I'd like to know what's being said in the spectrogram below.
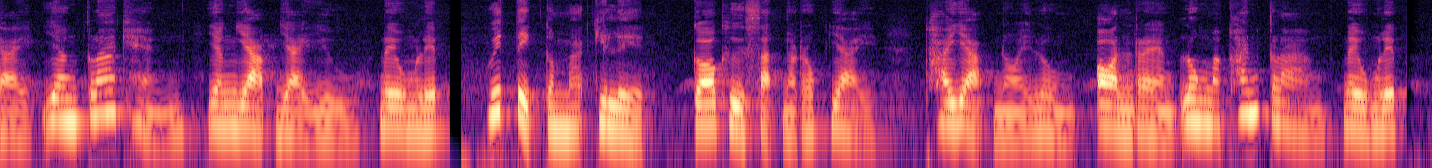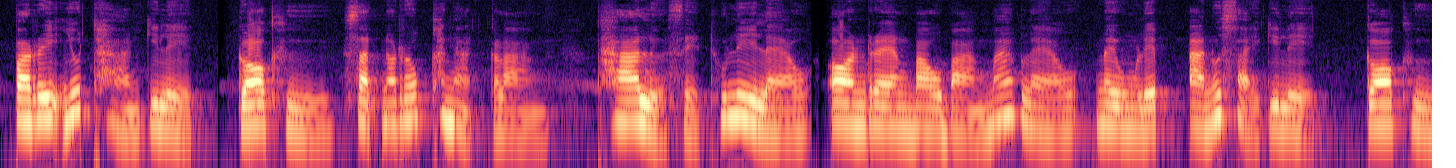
ใดยังกล้าแข็งยังหยาบใหญ่อยู่ในวงเล็บ วิติกรรมกิเลส ก็คือสัตว์นรกใหญ่ ถ้าหยาบน้อยลง อ่อนแรงลงมาขั้นกลาง ในวงเล็บ ปริยุทธานกิเลส ก็คือ สัตว์นรกขนาดกลาง ถ้าเหลือเศษทุลีแล้ว อ่อนแรงเบาบางมากแล้ว ในวงเล็บอนุสัยกิเลส ก็คือ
